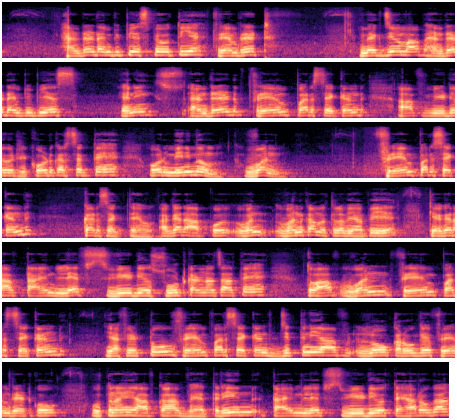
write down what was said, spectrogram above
100 एम पे होती है फ्रेम रेट मैक्सिमम आप 100 एम यानी 100 फ्रेम पर सेकंड आप वीडियो रिकॉर्ड कर सकते हैं और minimum one frame per second कर सकते हो। अगर आपको वन वन का मतलब यहाँ पे ये कि अगर आप टाइम लेफ्स वीडियो शूट करना चाहते हैं तो आप वन फ्रेम पर सेकंड या फिर टू फ्रेम पर सेकंड जितनी आप लो करोगे फ्रेम रेट को, उतना ही आपका बेहतरीन टाइम लेप्स वीडियो तैयार होगा।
